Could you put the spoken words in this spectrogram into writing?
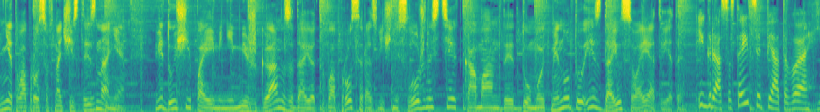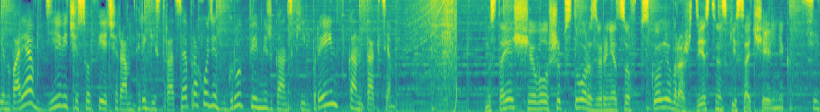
Нет вопросов на чистые знания. Ведущий по имени Мишган задает вопросы различной сложности, команды думают минуту и сдают свои ответы. Игра состоится 5 января в 9 часов вечера. Регистрация проходит в группе «Межганский Брейн» ВКонтакте. Настоящее волшебство развернется в Пскове в рождественский сочельник. 7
